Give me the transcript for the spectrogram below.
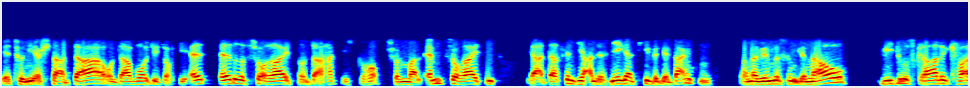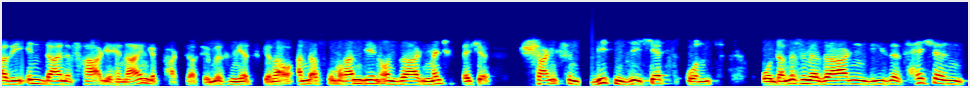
der Turnierstart da und da wollte ich doch die Ältere reiten und da hatte ich gehofft, schon mal M zu reiten. Ja, das sind ja alles negative Gedanken, sondern wir müssen genau, wie du es gerade quasi in deine Frage hineingepackt hast, wir müssen jetzt genau andersrum rangehen und sagen, Mensch, welche Chancen bieten sich jetzt uns? Und da müssen wir sagen, dieses Hecheln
